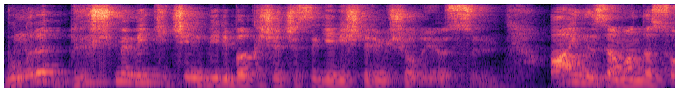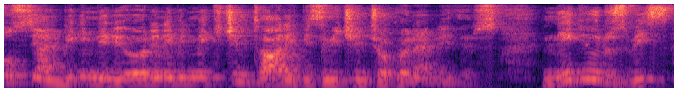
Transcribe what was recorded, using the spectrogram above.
Bunlara düşmemek için bir bakış açısı geliştirmiş oluyorsun. Aynı zamanda sosyal bilimleri öğrenebilmek için tarih bizim için çok önemlidir. Ne diyoruz biz?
